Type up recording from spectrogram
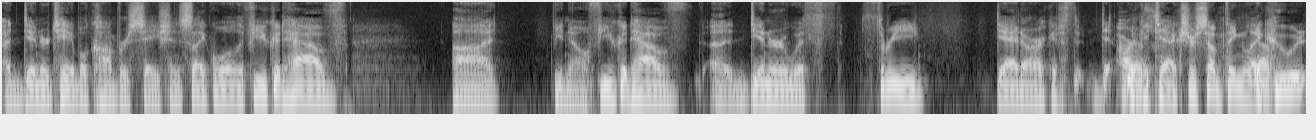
a dinner table conversation. It's like, well, if you could have, uh, you know, if you could have a dinner with three dead architects yes. or something like yeah. who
